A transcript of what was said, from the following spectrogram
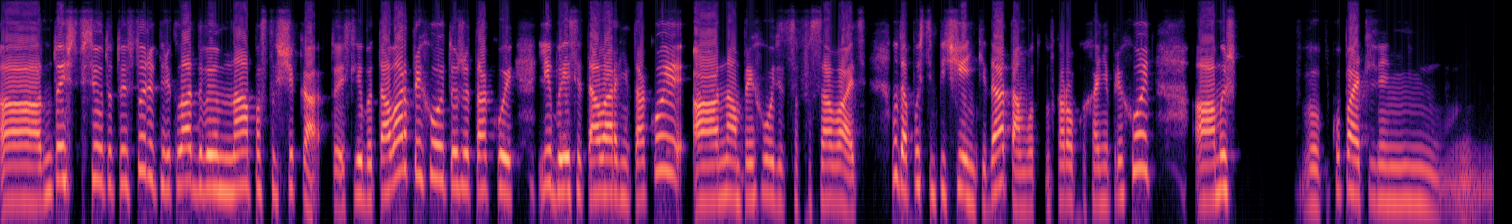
Ну, то есть всю вот эту историю перекладываем на поставщика. То есть либо товар приходит уже такой, либо если товар не такой, а нам приходится фасовать, ну, допустим, печеньки, да, там вот в коробках они приходят, мы же покупателям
